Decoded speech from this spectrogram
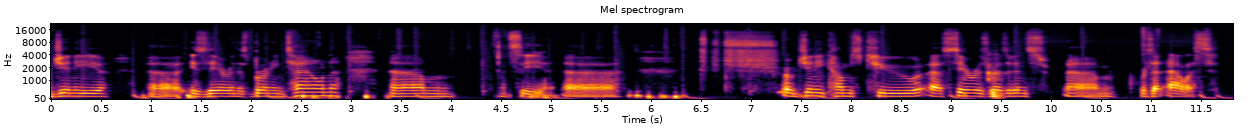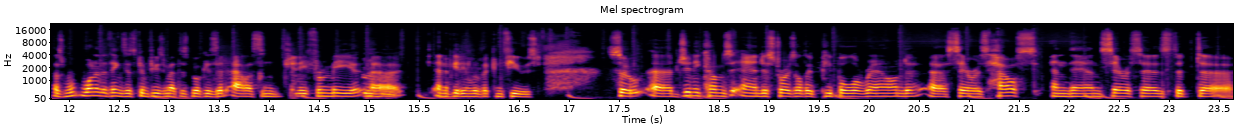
Ginny uh, is there in this burning town. Um, let's see. Uh, oh, Ginny comes to uh, Sarah's residence. Um, or is that Alice? That's one of the things that's confusing about this book is that Alice and Ginny, for me, uh, end up getting a little bit confused. So uh, Ginny comes and destroys all the people around uh, Sarah's house, and then Sarah says that. Uh,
